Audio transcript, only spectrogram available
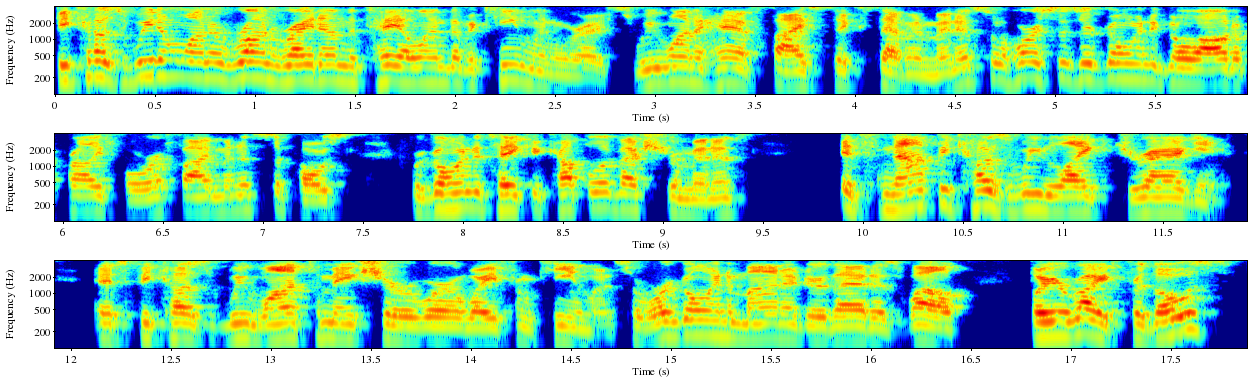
because we don't want to run right on the tail end of a Keeneland race. We want to have five, six, seven minutes. So horses are going to go out at probably four or five minutes to post. We're going to take a couple of extra minutes. It's not because we like dragging. It's because we want to make sure we're away from Keeneland. So we're going to monitor that as well. But you're right. For those,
